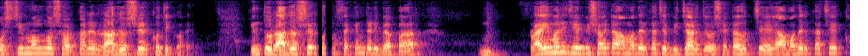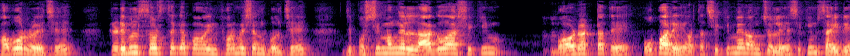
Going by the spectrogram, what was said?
পশ্চিমবঙ্গ সরকারের রাজস্বের ক্ষতি করে। কিন্তু রাজস্বের সেকেন্ডারি ব্যাপার প্রাইমারি যে বিষয়টা আমাদের কাছে বিচার্য, সেটা হচ্ছে আমাদের কাছে খবর রয়েছে ক্রেডিবল সোর্স থেকে পাওয়া ইনফরমেশন বলছে যে পশ্চিমবঙ্গের লাগোয়া সিকিম বর্ডারটাতে ওপারে, অর্থাৎ সিকিমের অঞ্চলে, সিকিম সাইডে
